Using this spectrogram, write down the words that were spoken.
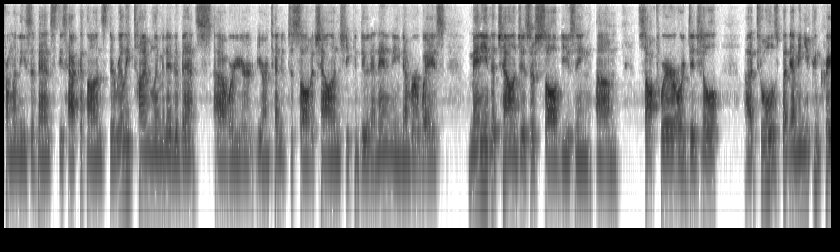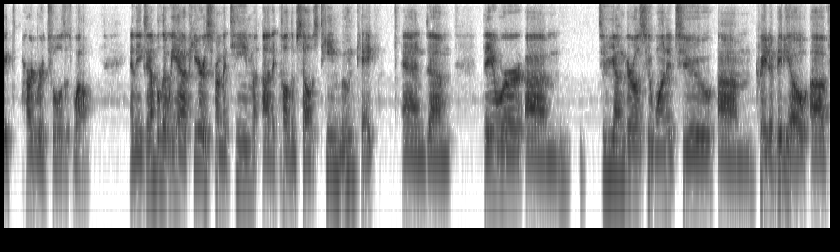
from one of these events, these hackathons. They're really time limited events where you're, you're intended to solve a challenge. You can do it in any number of ways. Many of the challenges are solved using um, software or digital uh, tools, but I mean, you can create hardware tools as well. And the example that we have here is from a team uh, that called themselves Team Mooncake. And um, they were um, two young girls who wanted to um, create a video of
